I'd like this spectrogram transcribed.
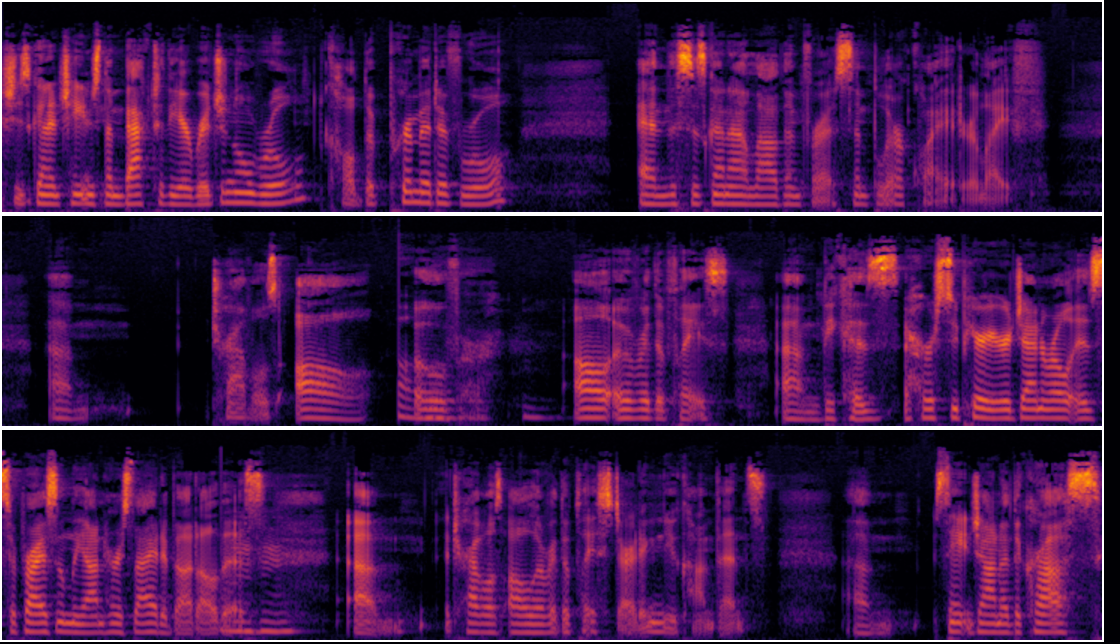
She's going to change them back to the original rule called the primitive rule and this is going to allow them for a simpler, quieter life. Um, travels all, All over, over. all over the place um, because her superior general is surprisingly on her side about all this. Um, it travels all over the place, starting new convents. Um, Saint John of the Cross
